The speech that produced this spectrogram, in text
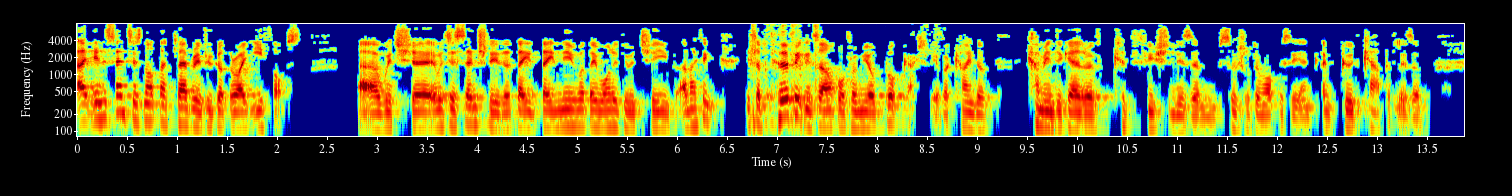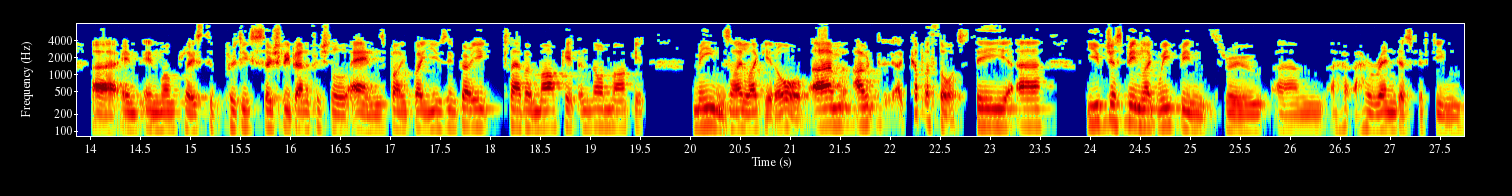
Uh, in a sense, it's not that clever if you've got the right ethos uh, which uh, it was essentially that they, they knew what they wanted to achieve. And I think it's a perfect example from your book, actually, of a kind of coming together of Confucianism, social democracy, and, and good capitalism uh, in, in one place to produce socially beneficial ends by, by using very clever market and non-market means. I like it all. Um, would, a couple of thoughts. The uh, You've just been, like we've been through, um, a horrendous 15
